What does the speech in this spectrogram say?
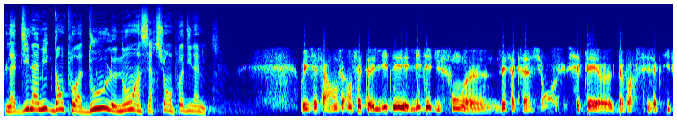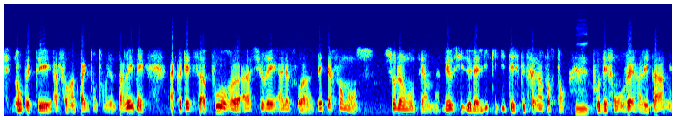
la dynamique d'emploi, d'où le nom insertion emploi dynamique. Oui, c'est ça. En fait, l'idée, du fonds euh, dès sa création, c'était euh, d'avoir ces actifs non cotés à fort impact dont on vient de parler, mais à côté de ça, pour assurer à la fois des performances sur le long terme, mais aussi de la liquidité, ce qui est très important mm. pour des fonds ouverts à l'épargne.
